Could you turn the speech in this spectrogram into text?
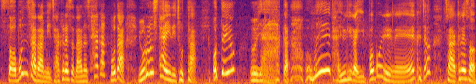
써본 사람이. 자 그래서 나는 사각보다 요런 스타일이 좋다. 어때요? 어, 약간 어머 다육이가 이뻐 보이네. 그죠? 자 그래서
